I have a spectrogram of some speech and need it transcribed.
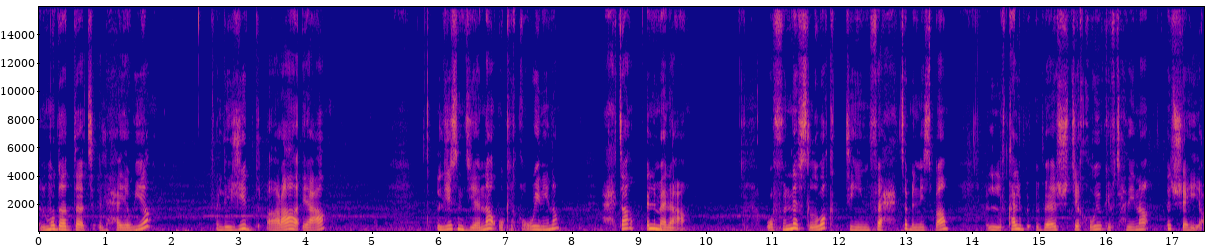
المضادات الحيوية. اللي جد رائعة. الجسم ديالنا وكيقوي لينا حتى المناعة. وفي نفس الوقت تينفع حتى بالنسبة للقلب باش تقوي وكيفتح لينا الشهية.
